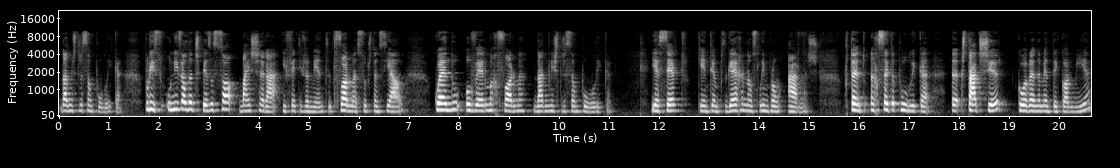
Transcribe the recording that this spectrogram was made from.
da administração pública. Por isso, o nível da despesa só baixará efetivamente, de forma substancial, quando houver uma reforma da administração pública. E é certo que em tempo de guerra não se limpam armas. Portanto, a receita pública está a descer com o abrandamento da economia.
